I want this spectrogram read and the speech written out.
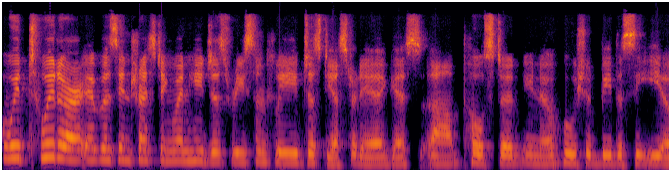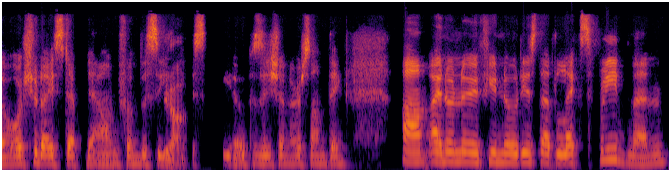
With Twitter, it was interesting when he just recently, just yesterday, I guess, uh, posted, you know, who should be the CEO or should I step down from the CEO, yeah. position or something. Um, I don't know if you noticed that Lex Fridman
